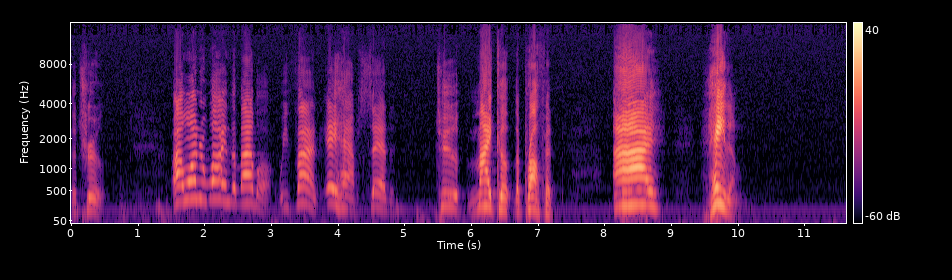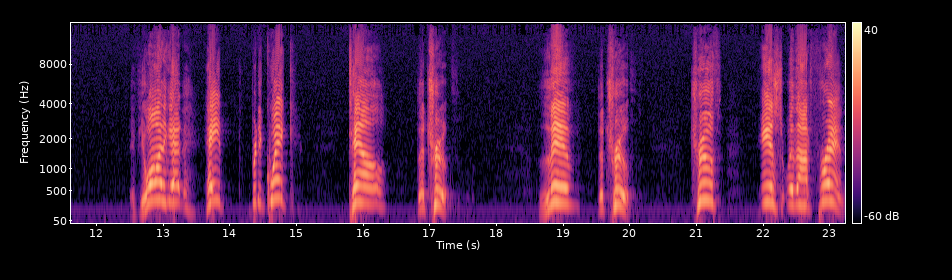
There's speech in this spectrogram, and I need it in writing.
the truth. I wonder why in the Bible we find Ahab said to Micah the prophet, I hate him. If you want to get hate pretty quick, tell the truth. Live the truth. Truth is without friends.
